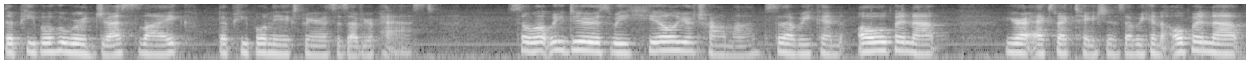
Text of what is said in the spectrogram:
the people who were just like the people and the experiences of your past. So what we do is we heal your trauma so that we can open up your expectations, that we can open up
